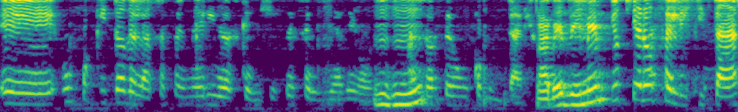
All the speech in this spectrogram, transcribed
eh, un poquito de las efemérides que dijiste el día de hoy, hacerte un comentario. A ver, dime. Yo quiero felicitar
